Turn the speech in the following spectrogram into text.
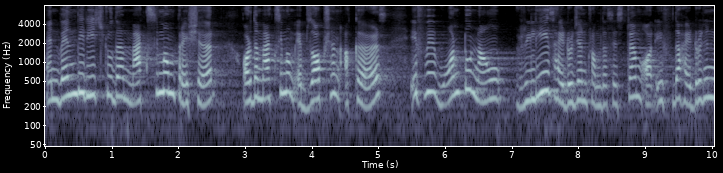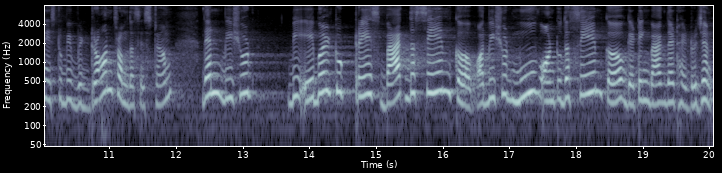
and when we reach to the maximum pressure or the maximum absorption occurs if we want to now release hydrogen from the system or if the hydrogen is to be withdrawn from the system then we should be able to trace back the same curve or we should move on to the same curve getting back that hydrogen.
